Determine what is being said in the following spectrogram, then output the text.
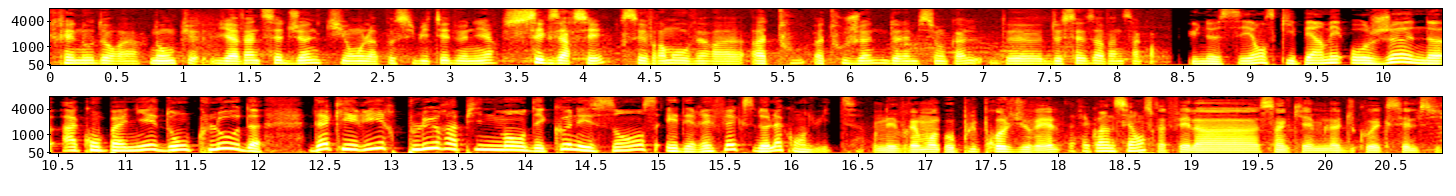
créneaux d'horaire. Donc il y a 27 jeunes qui ont la possibilité de venir s'exercer. C'est vraiment ouvert à, à, tout, à tout jeune de la mission locale de, de 16 à 25 ans. Une séance qui permet aux jeunes accompagnés, dont Claude, d'acquérir plus rapidement des connaissances et des réflexes de la conduite. On est vraiment au plus proche du réel. Ça fait combien de séances? Ça fait la cinquième là du coup avec celle-ci.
